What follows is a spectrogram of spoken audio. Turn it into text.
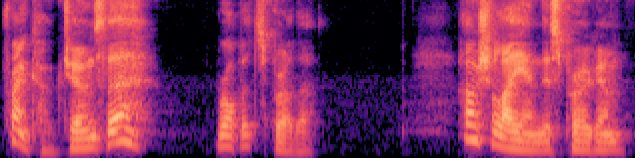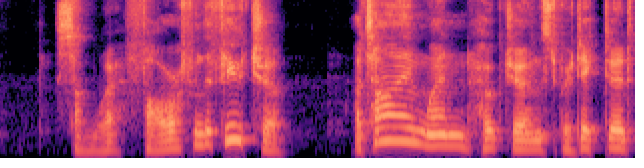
Frank Hope Jones there, Robert's brother. How shall I end this programme? Somewhere far off in the future. A time when Hope Jones predicted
